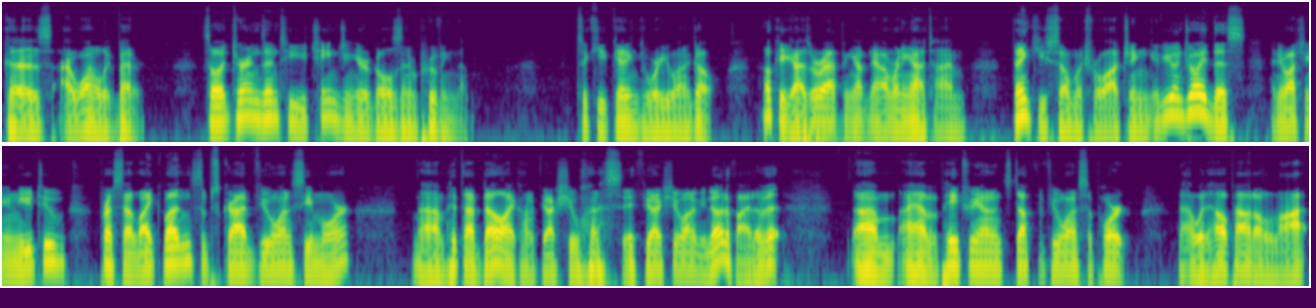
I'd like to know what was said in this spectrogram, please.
Because I want to look better. So it turns into you changing your goals and improving them to keep getting to where you want to go. Okay, guys, we're wrapping up now. I'm running out of time. Thank you so much for watching. If you enjoyed this and you're watching on YouTube, press that like button, subscribe if you want to see more. Um, hit that bell icon if you actually want to see, if you actually want to be notified of it. Um, I have a Patreon and stuff if you want to support. That would help out a lot.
